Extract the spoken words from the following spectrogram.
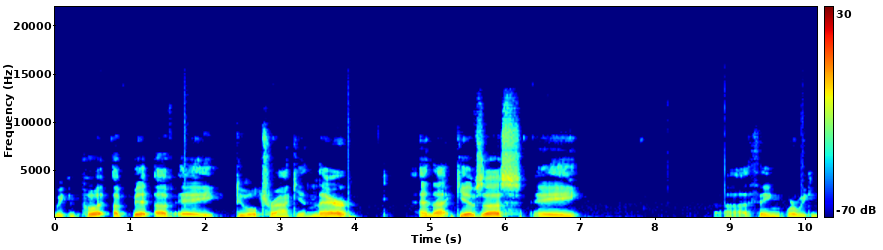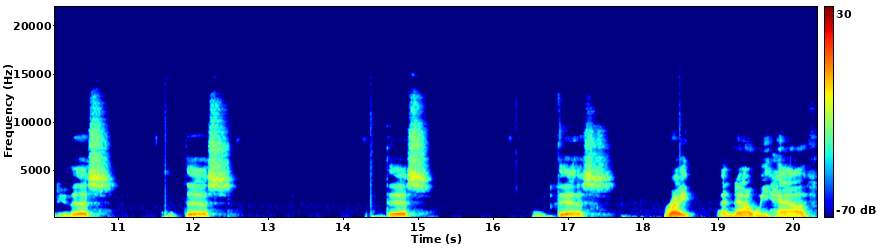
We can put a bit of a dual track in there, and that gives us a uh, thing where we can do this, this, this, this. Right. And now we have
